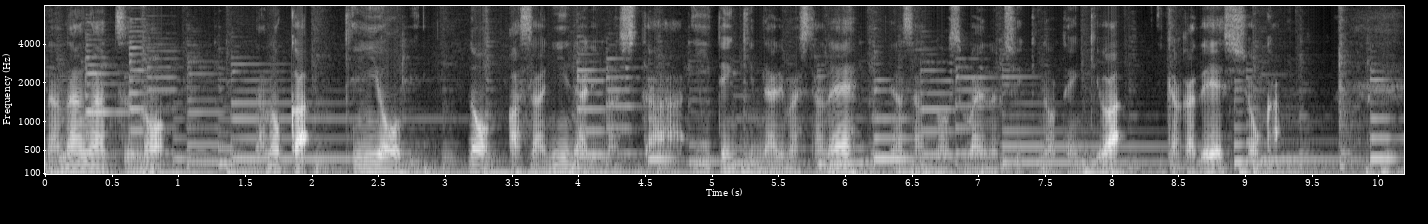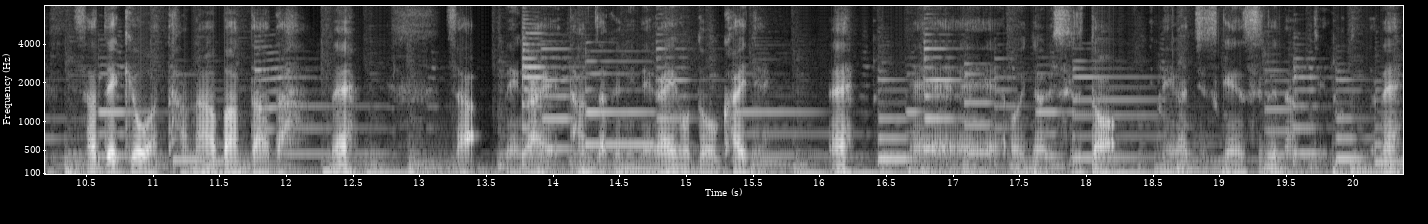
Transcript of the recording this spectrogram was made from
7月の7日金曜日の朝になりました。いい天気になりましたね。皆さんのお住まいの地域の天気はいかがでしょうか。さて今日は七夕だね。さあ願い短冊に願い事を書いてね、えーお祈りすると夢が実現するなんていうことでね、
